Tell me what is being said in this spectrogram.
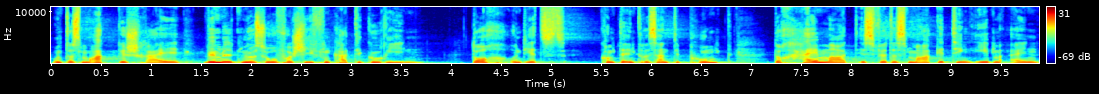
Und das Marktgeschrei wimmelt nur so vor schiefen Kategorien. Doch, und jetzt kommt der interessante Punkt, doch Heimat ist für das Marketing eben ein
